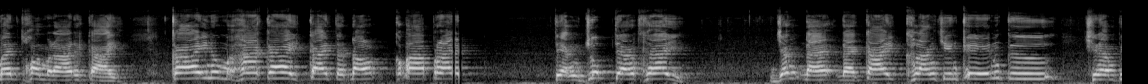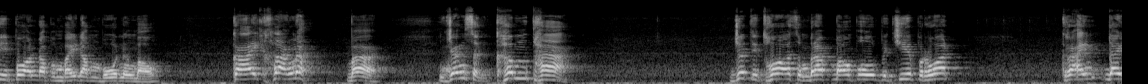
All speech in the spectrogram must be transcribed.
មែនធម្មតាទេកាយកាយនោះមហាកាយកាយទៅដល់ក្បាលប្រេតទាំងយប់ទាំងថ្ងៃអញ្ចឹងដែលដែលកាយខ្លាំងជាងគេនោះគឺឆ្នាំ2018 19ហ្នឹងមកកាយខ្លាំងណាស់បាទអញ្ចឹងសង្ឃឹមថាយុទ្ធធរសម្រាប់បងប្អូនប្រជាពលរដ្ឋក្រែងដី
